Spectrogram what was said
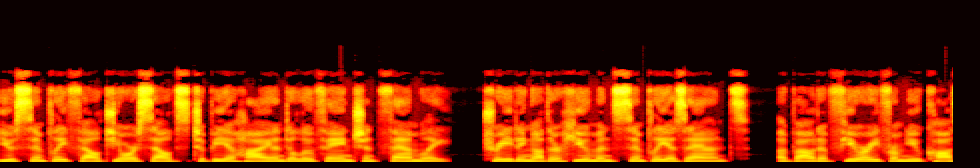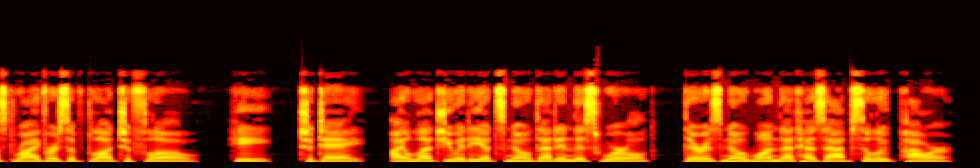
you simply felt yourselves to be a high and aloof ancient family, treating other humans simply as ants. A fury from you caused rivers of blood to flow. He, today, I'll let you idiots know that in this world, there is no one that has absolute power.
